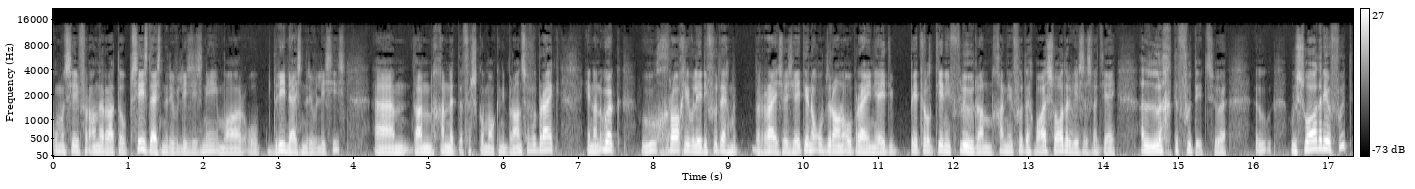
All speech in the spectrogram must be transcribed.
kom ons sê verander ratte op 6000 revolusies nie, maar op 3000 revolusies, ehm um, dan gaan dit 'n verskil maak in die brandstofverbruik en dan ook hoe graag jy wil hê die voertuig moet ry. So as jy teen 'n opdraande opry en jy het die petrol teen die vloer, dan gaan jou voertuig baie swaarder wees as wat jy 'n ligte voet het. So hoe, hoe swaarder jou voet,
